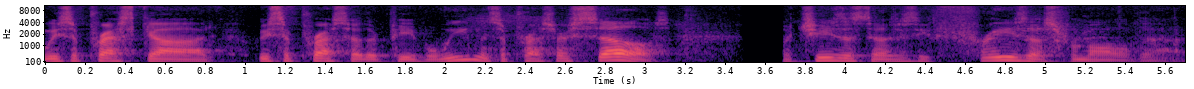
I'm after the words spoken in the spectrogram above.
We suppress God. We suppress other people. We even suppress ourselves. What Jesus does is he frees us from all of that.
